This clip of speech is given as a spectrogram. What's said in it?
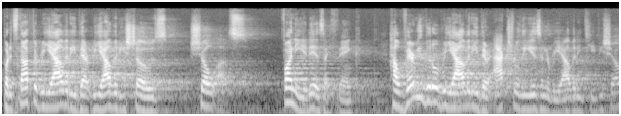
but it's not the reality that reality shows show us. Funny it is, I think, how very little reality there actually is in a reality TV show.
